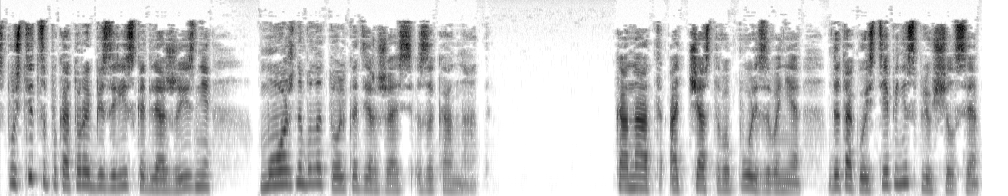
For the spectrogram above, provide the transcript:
спуститься по которой без риска для жизни можно было только держась за канат. Канат от частого пользования до такой степени сплющился,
